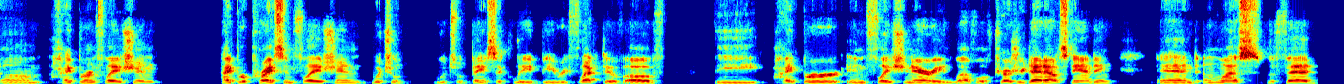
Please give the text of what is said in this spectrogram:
um, hyperinflation, hyper price inflation, which will which will basically be reflective of the hyperinflationary level of Treasury debt outstanding. And unless the Fed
